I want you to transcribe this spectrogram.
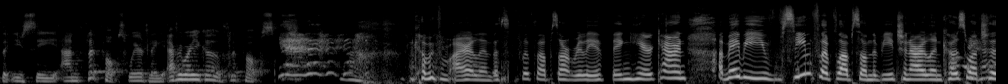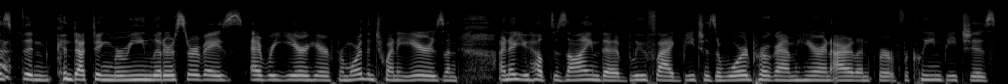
that you see, and flip flops. Weirdly, everywhere you go, flip flops. Coming from Ireland, that's flip flops aren't really a thing here. Karin, uh, maybe you've seen flip flops on the beach in Ireland. Coastwatch oh, has been conducting marine litter surveys every year here for more than 20 years. And I know you helped design the Blue Flag Beaches Award program here in Ireland for, for clean beaches.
